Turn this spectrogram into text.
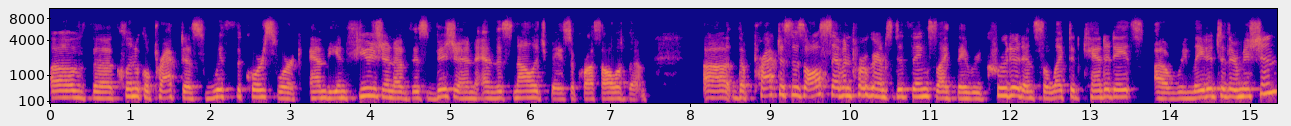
of the clinical practice with the coursework and the infusion of this vision and this knowledge base across all of them. Uh, the practices, all seven programs did things like they recruited and selected candidates uh, related to their mission.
